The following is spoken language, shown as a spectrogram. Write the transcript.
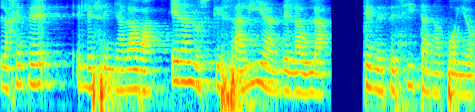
La gente les señalaba, eran los que salían del aula que necesitan apoyo.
